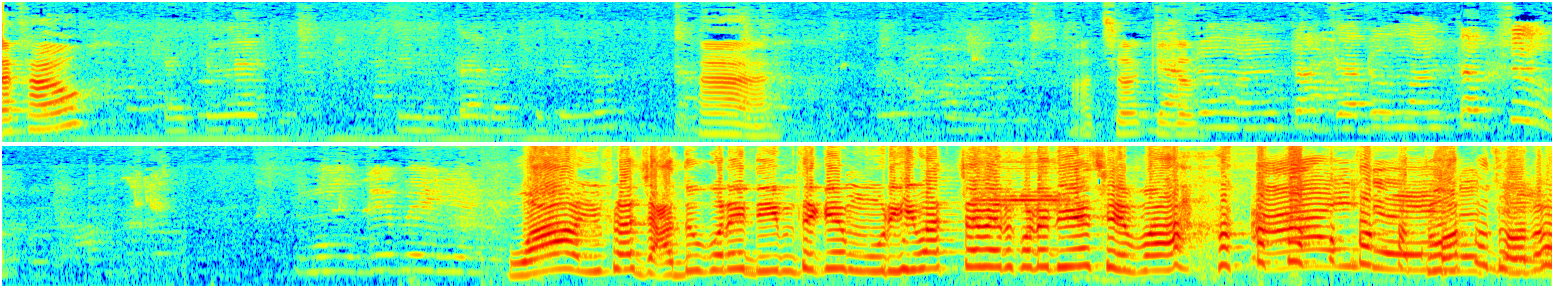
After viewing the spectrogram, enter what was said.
দেখাও। হ্যাঁ। আচ্ছা কি জাদু জাদু মানতে জাদু মানতে চু মুরগি বেরিয়ে ওয়াও ইফরা জাদু করে ডিম থেকে মুরগি বাচ্চা বের করে দিয়েছে বাহ। ধরো ধরো।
